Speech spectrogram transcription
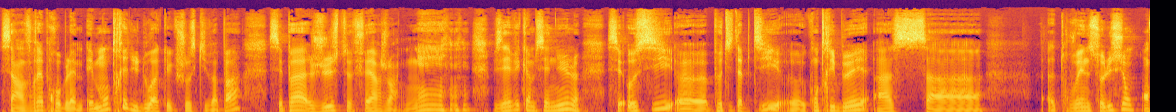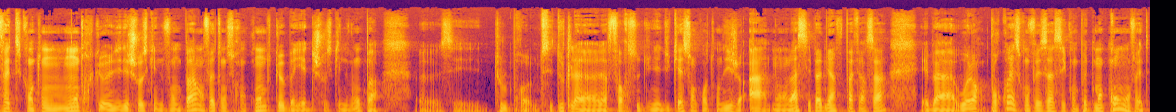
c'est un vrai problème. Et montrer du doigt quelque chose qui va pas, c'est pas juste faire genre, vous avez vu comme c'est nul? C'est aussi euh, petit à petit euh, contribuer à sa trouver une solution. En fait, quand on montre qu'il y a des choses qui ne vont pas, en fait, on se rend compte que bah il y a des choses qui ne vont pas. Euh, c'est tout le pro- c'est toute la, force d'une éducation quand on dit genre ah non là c'est pas bien, faut pas faire ça. Et bah ou alors pourquoi est-ce qu'on fait ça? C'est complètement con en fait.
